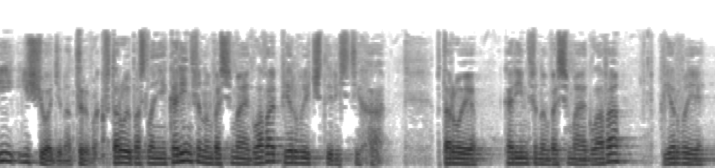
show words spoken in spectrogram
И еще один отрывок. Второе послание Коринфянам, 8 глава, первые четыре стиха. Второе Коринфянам, 8 глава, первые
